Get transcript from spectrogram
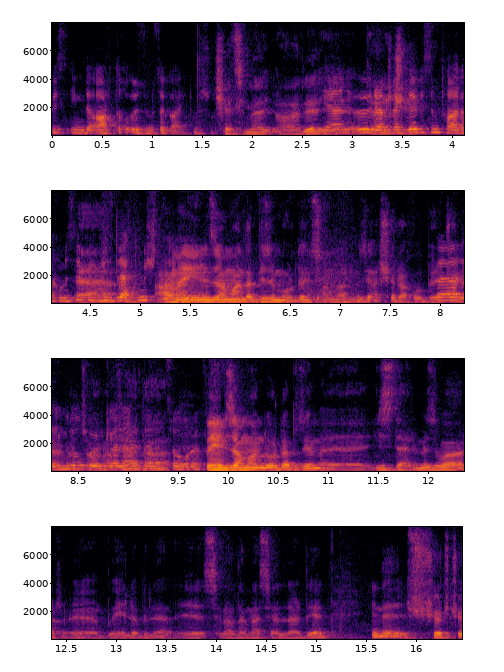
Biz indi artıq özümüzə qayıtmışıq. Keçmək ayrı. Yəni e, öyrənməkdə bizim tariximizi bir Hə, gizlətmişdilər. Amma eyni zamanda bizim orada insanlarımız yaşayır axı o Bəli, bölgələrdə, indi o bölgələrdə coğrafiyada. coğrafiya. Və eyni zamanda orada bizim e, izlərimiz var. E, bu elə belə e, sırada məsələlər deyil. İndi şükür ki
